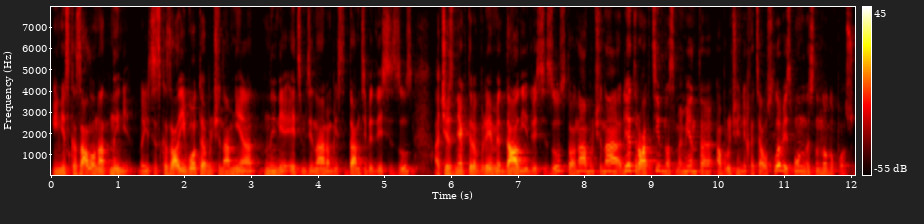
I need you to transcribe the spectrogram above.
и не сказал он отныне. Но если сказал, его ты обручена мне отныне этим динаром, если дам тебе 200 ЗУЗ, а через некоторое время дал ей 200 ЗУЗ, то она обручена ретроактивно с момента обручения, хотя условие исполнилось намного позже.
